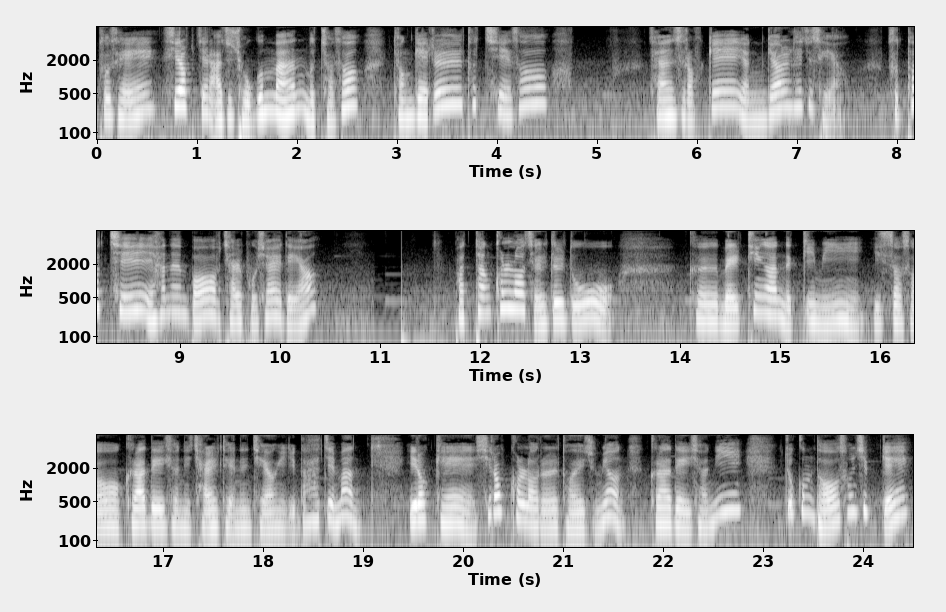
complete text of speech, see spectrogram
붓에 시럽젤 아주 조금만 묻혀서 경계를 터치해서 자연스럽게 연결해 주세요. 붓 터치 하는 법 잘 보셔야 돼요. 바탕 컬러 젤들도 그 멜팅한 느낌이 있어서 그라데이션이 잘 되는 제형이기도 하지만 이렇게 시럽 컬러를 더해주면 그라데이션이 조금 더 손쉽게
